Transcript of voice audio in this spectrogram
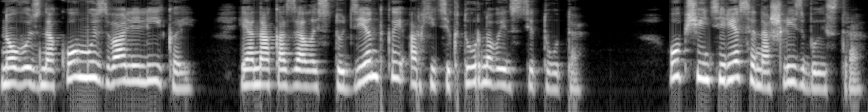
Новую знакомую звали Ликой, и она оказалась студенткой архитектурного института. Общие интересы нашлись быстро.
